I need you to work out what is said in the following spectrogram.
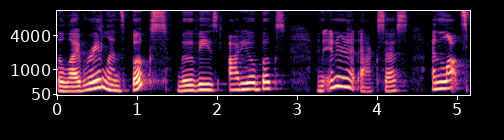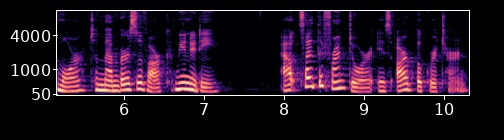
The library lends books, movies, audiobooks, and internet access, and lots more to members of our community. Outside the front door is our book return.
